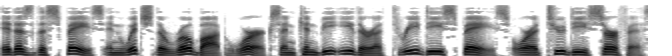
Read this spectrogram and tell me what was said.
it is the space in which the robot works and can be either a 3D space or a 2D surface.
